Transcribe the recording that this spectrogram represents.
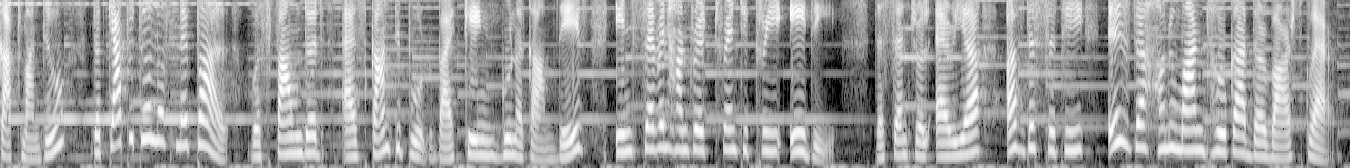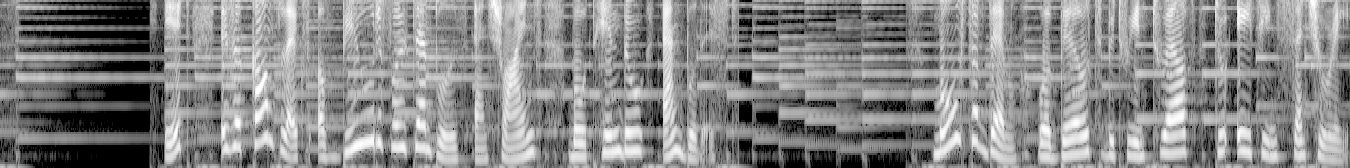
Kathmandu, the capital of Nepal, was founded as Kantipur by King Gunakamdev in 723 AD. The central area of the city is the Hanuman Dhoka Darbar Square. It is a complex of beautiful temples and shrines, both Hindu and Buddhist. Most of them were built between 12th to 18th century.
